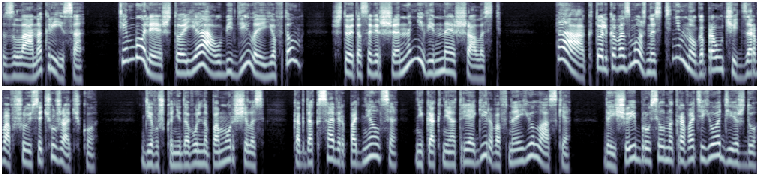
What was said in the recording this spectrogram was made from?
зла на Криса. Тем более, что я убедила ее в том, что это совершенно невинная шалость. Так, только возможность немного проучить взорвавшуюся чужачку». Девушка недовольно поморщилась, когда Ксавер поднялся, никак не отреагировав на ее ласки, да еще и бросил на кровать ее одежду,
